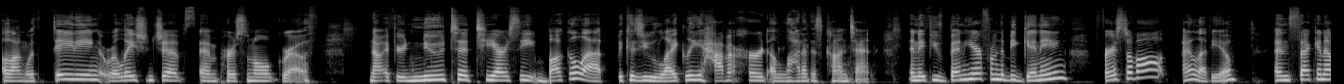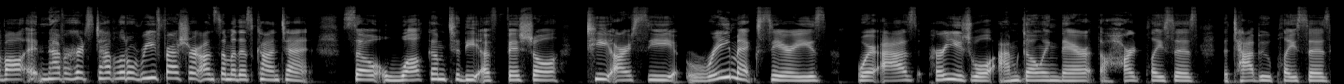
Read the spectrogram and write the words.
along with dating, relationships, and personal growth. Now, if you're new to TRC, buckle up because you likely haven't heard a lot of this content. And if you've been here from the beginning, first of all, I love you. And second of all, it never hurts to have a little refresher on some of this content. So, welcome to the official TRC remix series, where, as per usual, I'm going there, the hard places, the taboo places,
